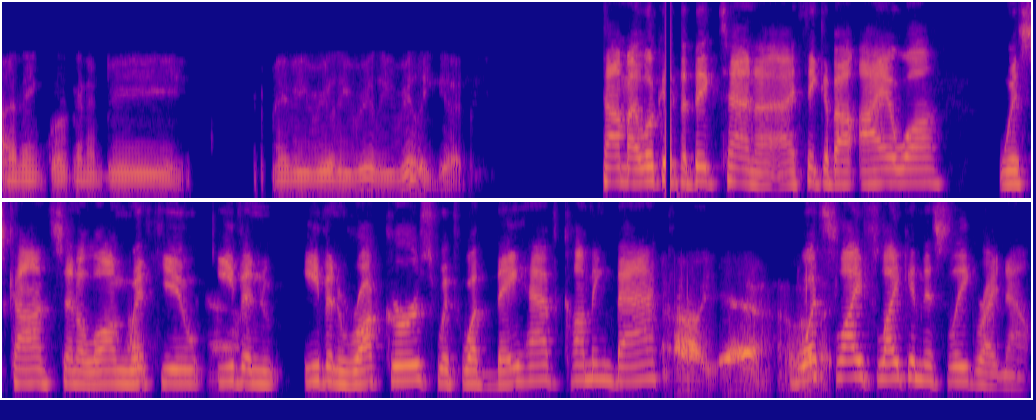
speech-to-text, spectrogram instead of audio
I think we're going to be maybe really, really, really good. Tom, I look at the Big Ten. I think about Iowa, Wisconsin, along with you, yeah. even even Rutgers with what they have coming back. Oh yeah. What's it. life like in this league right now?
